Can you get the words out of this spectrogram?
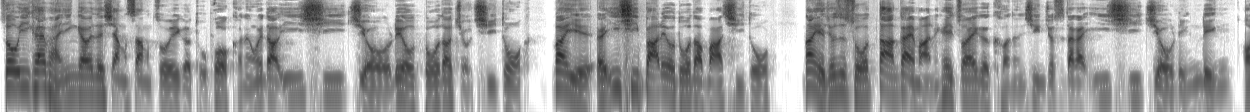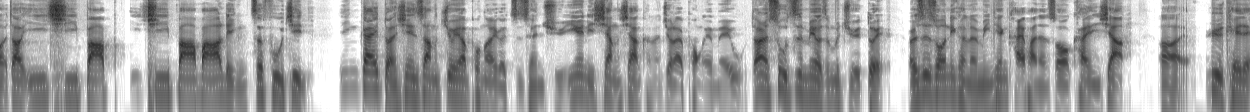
周一开盘应该会在向上做一个突破，可能会到一七九六多到九七多，那也呃一七八六多到八七多，那也就是说大概嘛，你可以抓一个可能性，就是大概一七九零零哦到一七八一七八八零这附近，应该短线上就要碰到一个支撑区，因为你向下可能就来碰 MA 五，当然数字没有这么绝对，而是说你可能明天开盘的时候看一下啊日 K 的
